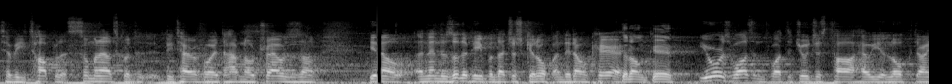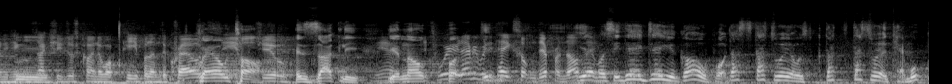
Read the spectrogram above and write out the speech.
to be topless. Someone else could be terrified to have no trousers on. You know, and then there's other people that just get up and they don't care. they don't care. Yours wasn't what the judges thought, how you looked or anything. It was actually just kind of what people in the crowd Mm. Crowd with you. exactly. Yeah. You know, it's weird. Everybody it- takes something different, don't Yeah, they? but see, there, there you go. But that's that's the way I was. That's that's the way it came up.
